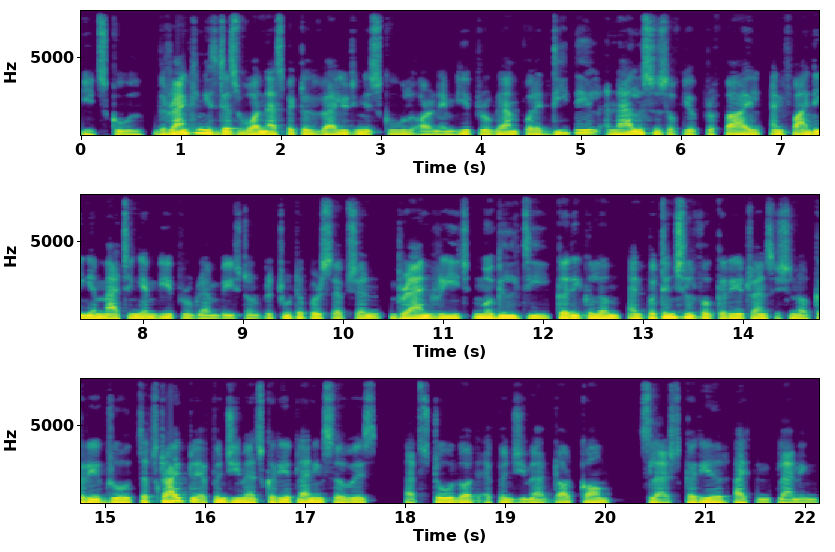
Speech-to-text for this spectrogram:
each school. The ranking is just one aspect of evaluating a school or an MBA program. For a detailed analysis of your profile and finding a matching MBA program based on recruiter perception, brand reach, mobility, curriculum, and potential for career transition or career growth, subscribe to F1GMAT's career planning service at store.f1gmat.com slash career hyphen planning.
